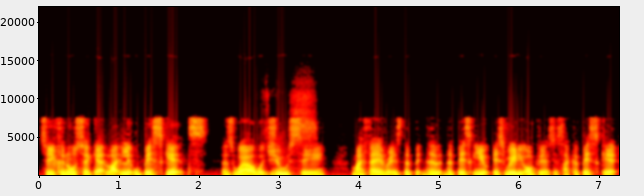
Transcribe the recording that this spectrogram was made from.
So you can also get like little biscuits as well, which you will see. My favorite is the the the biscuit. You, it's really obvious. It's like a biscuit,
